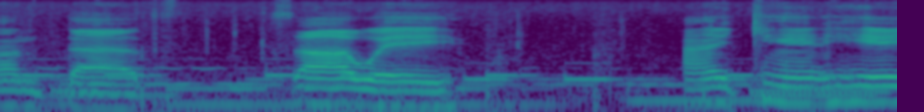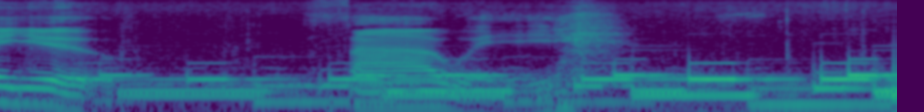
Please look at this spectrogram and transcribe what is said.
I'm deaf. Sorry. I can't hear you. Sorry.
